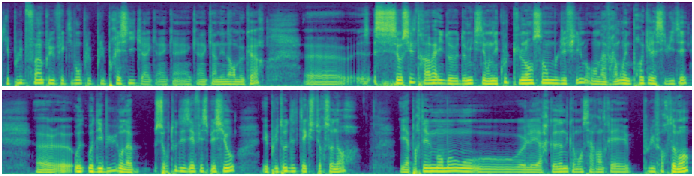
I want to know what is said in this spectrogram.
qui est plus fin, plus effectivement plus, plus précis qu'un énorme cœur. Euh, c'est aussi le travail de, de Mix. On écoute l'ensemble du film, on a vraiment une progressivité. Au début, on a surtout des effets spéciaux et plutôt des textures sonores. Et à partir du moment où, les Harkonnen commencent à rentrer plus fortement,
